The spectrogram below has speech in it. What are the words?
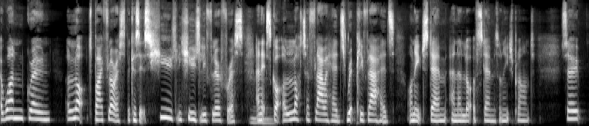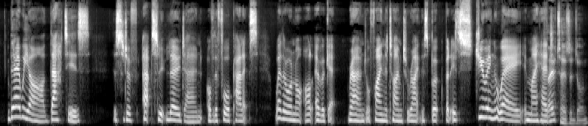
a one grown a lot by florists because it's hugely, hugely floriferous and it's mm. got a lot of flower heads, ripply flower heads on each stem and a lot of stems on each plant. So there we are. That is the sort of absolute lowdown of the four palettes. Whether or not I'll ever get round or find the time to write this book, but it's stewing away in my head. Photos are done.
